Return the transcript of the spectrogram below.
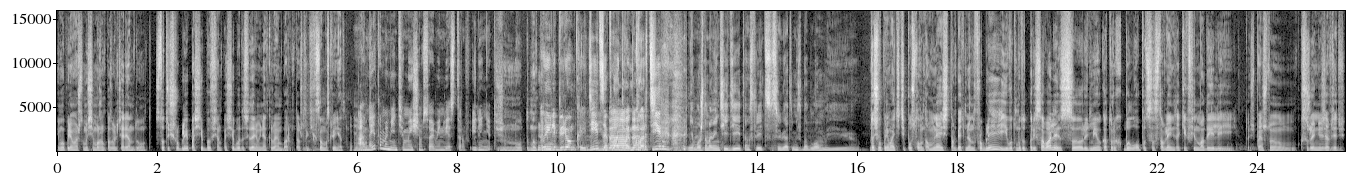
И мы понимаем, что мы себе можем позволить аренду вот 100 тысяч рублей. Спасибо, всем спасибо, до свидания, мы не открываем бар, потому что таких цен в Москве нет. А Вот. на этом моменте мы ищем с вами инвесторов или нет еще? Ну, мы Ну поним- или берем кредит, Да, закладываем да. квартиру. Не, можно на моменте идеи там встретиться с ребятами, с баблом и... То есть вы понимаете, типа, условно, там, у меня есть там 5 миллионов рублей, и вот мы тут порисовали с людьми, у которых был опыт составления таких фин-моделей. То есть, понятно, что, ну, к сожалению, нельзя взять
